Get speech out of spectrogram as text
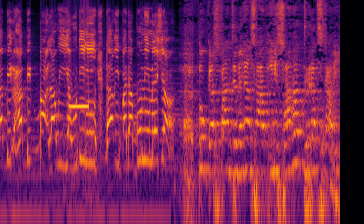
Habib-Habib Baklawi Yahudi ni daripada bumi Malaysia. Tugas panjenengan saat ini sangat berat sekali.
